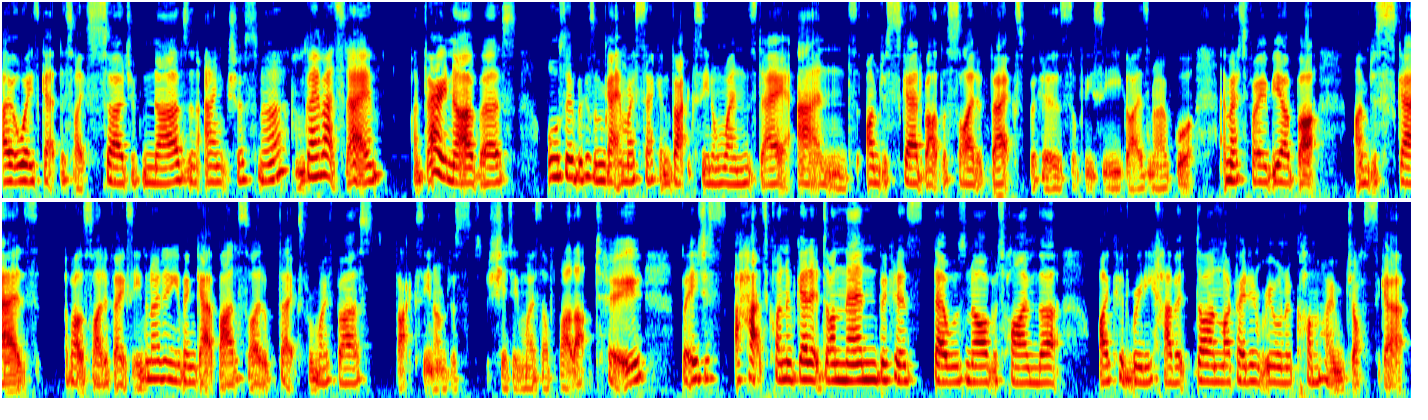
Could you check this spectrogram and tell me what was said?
I always get this like surge of nerves and anxiousness. I'm going back today. I'm very nervous. Also because I'm getting my second vaccine on Wednesday and I'm just scared about the side effects because obviously you guys know I've got emetophobia, but I'm just scared about the side effects. Even I didn't even get bad side effects from my first vaccine. I'm just shitting myself about that too. But it just, I had to kind of get it done then because there was no other time that I could really have it done. Like I didn't really want to come home just to get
